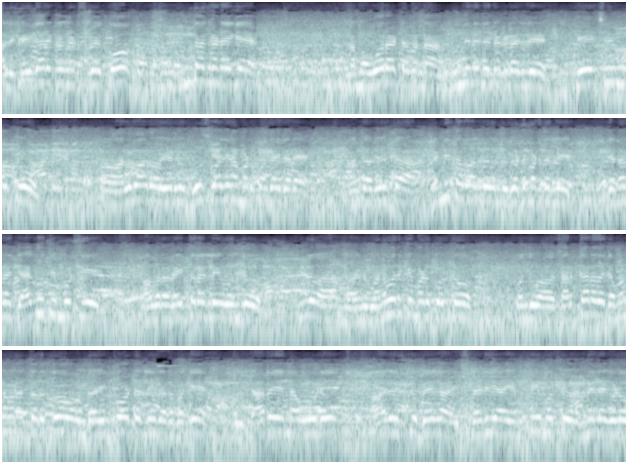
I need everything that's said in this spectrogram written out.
ಅಲ್ಲಿ ಕೈಗಾರಿಕೆ ನಡೆಸಬೇಕು. ಇಂಥ ಕಡೆಗೆ ನಮ್ಮ ಹೋರಾಟವನ್ನು ಮುಂದಿನ ದಿನಗಳಲ್ಲಿ ಕೆ ಎಚ್ ವಿ ಮತ್ತು ಹಲವಾರು ಏನು ಭೂ ಸ್ವಾಧೀನ ಮಾಡ್ಕೊತಾ ಇದ್ದಾರೆ. ಅಂತ ವಿರುದ್ಧ ಖಂಡಿತವಾಗಲೂ ಒಂದು ದೊಡ್ಡ ಮಟ್ಟದಲ್ಲಿ ಜನರ ಜಾಗೃತಿ ಮೂಡಿಸಿ ಅವರ ರೈತರಲ್ಲಿ ಒಂದು ಮನವರಿಕೆ ಮಾಡಿಕೊಟ್ಟು ಒಂದು ಸರ್ಕಾರದ ಗಮನವನ್ನು ತರೆದು ಒಂದು ಹೈಕೋರ್ಟಲ್ಲಿ ಇದರ ಬಗ್ಗೆ ಒಂದು ದಾವೆಯನ್ನು ಹೂಡಿ ಆದಷ್ಟು ಬೇಗ ಸ್ಥಳೀಯ ಎಂ ಪಿ ಮತ್ತು ಎಂ ಎಲ್ ಎಗಳು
